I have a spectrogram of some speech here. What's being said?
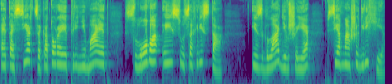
это сердце, которое принимает Слово Иисуса Христа, изгладившее все наши грехи.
